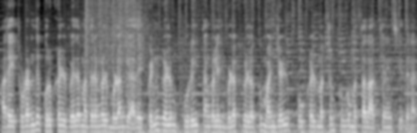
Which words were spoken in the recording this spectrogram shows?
அதைத் தொடர்ந்து குருக்கள் வேத மந்திரங்கள் முழங்கி அதை பெண்களும் கூறி தங்களின் விளக்குகளுக்கு மஞ்சள் பூக்கள் மற்றும் குங்குமத்தால் அர்ச்சனை செய்தனர்.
